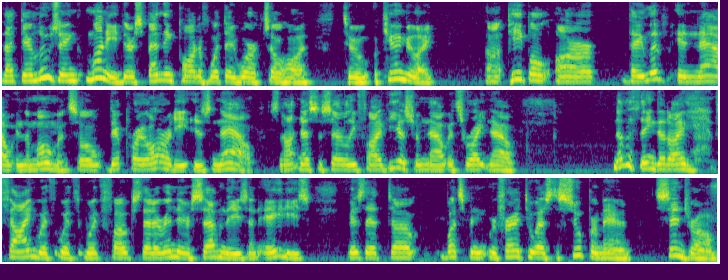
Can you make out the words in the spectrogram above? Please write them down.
that they're losing money. They're spending part of what they worked so hard to accumulate uh, people are they live in now in the moment so their priority is now. It's not necessarily five years from now it's right now. Another thing that i find with with with folks that are in their 70s and 80s is that uh, what's been referred to as the superman syndrome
